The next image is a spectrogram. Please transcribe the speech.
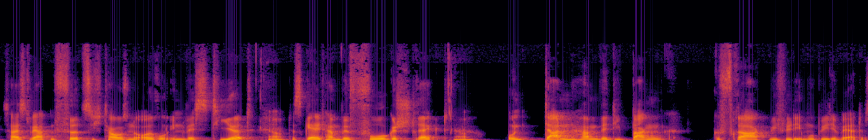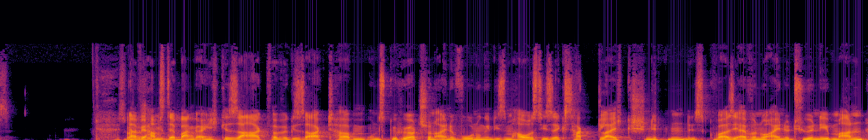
Das heißt, wir hatten 40.000 Euro investiert. Ja. Das Geld haben wir vorgestreckt. Ja. Und dann haben wir die Bank gefragt, wie viel die Immobilie wert ist. Ja, wir haben es der Bank eigentlich gesagt, weil wir gesagt haben, uns gehört schon eine Wohnung in diesem Haus, die ist exakt gleich geschnitten, ist quasi einfach nur eine Tür nebenan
